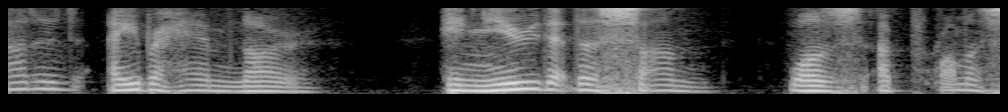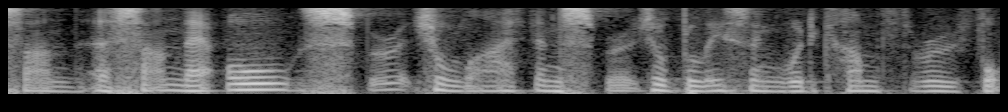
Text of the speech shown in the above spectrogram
How did Abraham know? He knew that the son was a promised son, a son that all spiritual life and spiritual blessing would come through for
